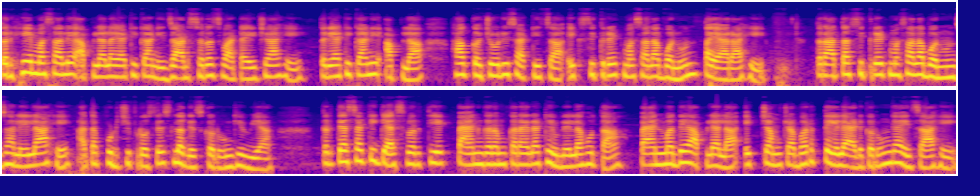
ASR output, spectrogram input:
तर हे मसाले आपल्याला या ठिकाणी जाडसरच वाटायचे आहे. तर या ठिकाणी आपला हा कचोरीसाठीचा एक सिक्रेट मसाला बनून तयार आहे. तर आता सिक्रेट मसाला बनून झालेला आहे. आता पुढची प्रोसेस लगेच करून घेऊया. तर त्यासाठी गॅसवरती एक पॅन गरम करायला ठेवलेला होता. पॅनमध्ये आपल्याला एक चमचाभर तेल ॲड करून घ्यायचं आहे.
